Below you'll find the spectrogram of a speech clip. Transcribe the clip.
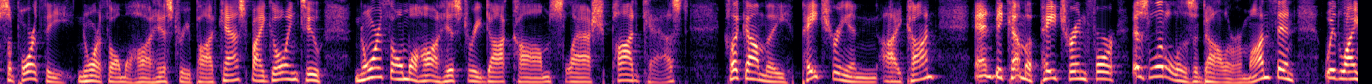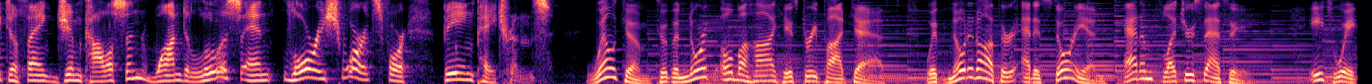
support the North Omaha History Podcast by going to northomahahistory.com slash podcast. Click on the Patreon icon and become a patron for as little as a dollar a month. And we'd like to thank Jim Collison, Wanda Lewis, and Lori Schwartz for being patrons. Welcome to the North Omaha History Podcast with noted author and historian Adam Fletcher Sasse. Each week,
